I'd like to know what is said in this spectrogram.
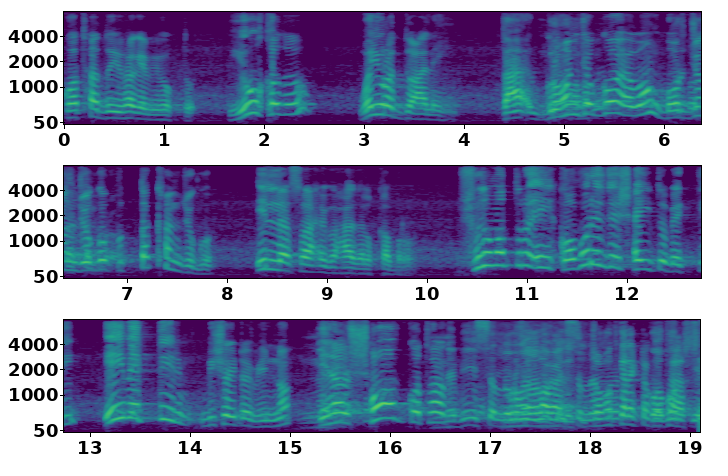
কথা দুই ভাগে বিভক্ত। ইউখাজ ওয়ুরদ্দু আলাইহি। তা গ্রহণযোগ্য এবং বর্জনযোগ্য, প্রত্যাখ্যানযোগ্য। ইল্লা সাহেব হাদাল কবর। শুধুমাত্র এই কবরে যে শায়িত ব্যক্তি এই ব্যক্তির বিষয়টা ভিন্ন। এনার সব কথা নবী সাল্লাল্লাহু সাল্লাল্লাহু আলাইহি আলাইহি চমৎকার একটা কথা আসছে।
